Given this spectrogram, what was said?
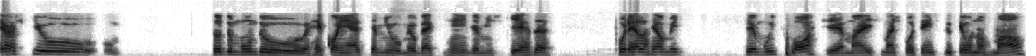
eu acho que o, o, todo mundo reconhece a minha, o meu backhand, a minha esquerda, por ela realmente ser muito forte, é mais, mais potente do que o normal.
